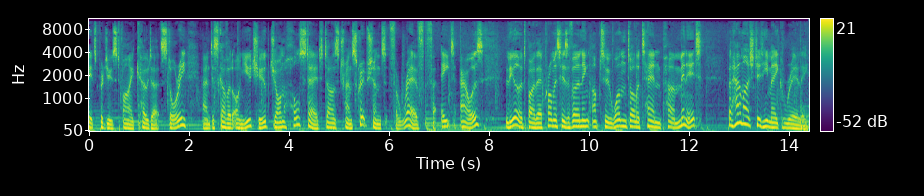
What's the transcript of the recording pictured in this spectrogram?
It's produced by Coda Story and discovered on YouTube. John Holstead does transcriptions for Rev for eight hours, lured by their promises of earning up to $1.10 per minute. But how much did he make really?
